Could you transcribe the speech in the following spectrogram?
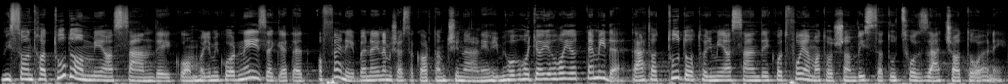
Viszont ha tudom, mi a szándékom, hogy amikor nézegeted, a fenében én nem is ezt akartam csinálni, hogy hova, hogy, hova jöttem ide. Tehát ha tudod, hogy mi a szándékot, folyamatosan vissza tudsz hozzá csatolni.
